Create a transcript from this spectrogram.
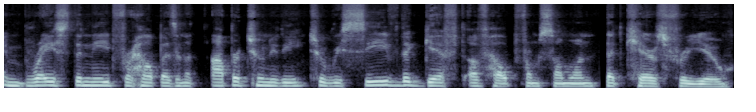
embrace the need for help as an opportunity to receive the gift of help from someone that cares for you.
